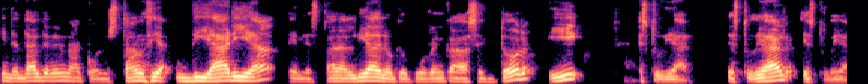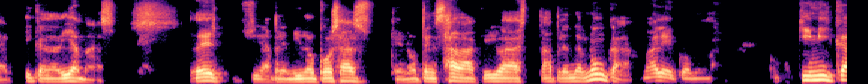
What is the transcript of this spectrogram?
intentar tener una constancia diaria en estar al día de lo que ocurre en cada sector y estudiar, estudiar y estudiar, y cada día más. Entonces, he aprendido cosas que no pensaba que iba a aprender nunca, ¿vale? Como química,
